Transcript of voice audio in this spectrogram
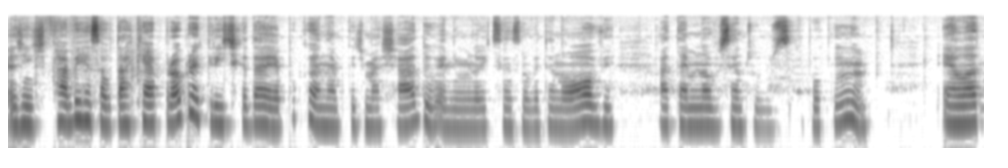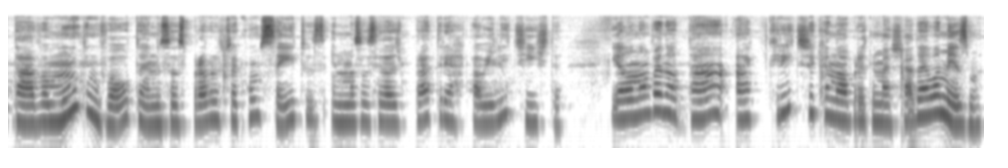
é, a gente cabe ressaltar que a própria crítica da época, na época de Machado, ali em 1899 até 1900 e pouquinho, ela estava muito envolta nos seus próprios preconceitos e numa sociedade patriarcal e elitista. E ela não vai notar a crítica na obra de Machado a ela mesma.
